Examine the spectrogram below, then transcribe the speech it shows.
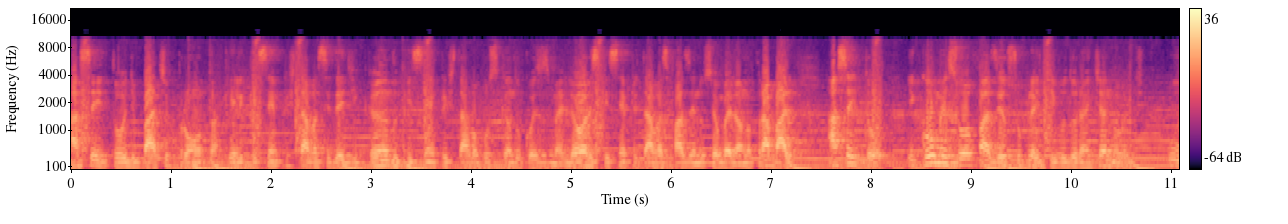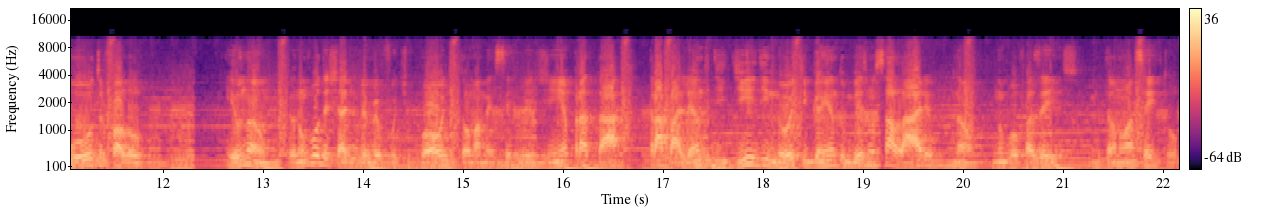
aceitou de bate-pronto, aquele que sempre estava se dedicando, que sempre estava buscando coisas melhores, que sempre estava fazendo o seu melhor no trabalho, aceitou e começou a fazer o supletivo durante a noite. O outro falou: eu não, eu não vou deixar de ver meu futebol, de tomar minha cervejinha para estar tá trabalhando de dia e de noite ganhando o mesmo salário. Não, não vou fazer isso. Então não aceitou.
